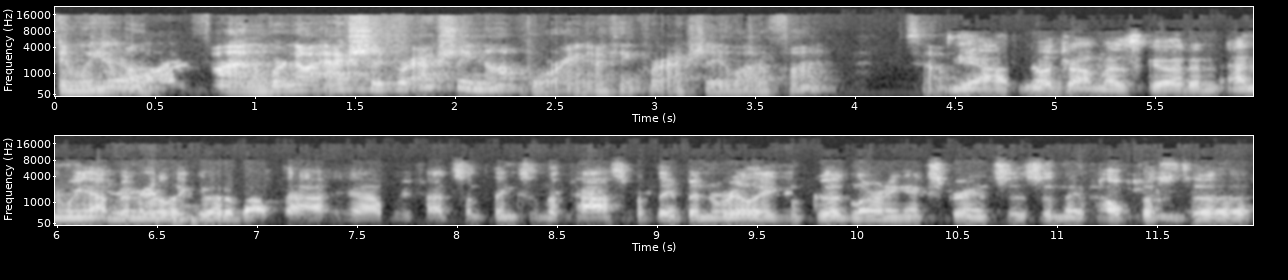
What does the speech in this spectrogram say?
and we have yeah. a lot of fun. We're not actually, we're actually not boring. I think we're actually a lot of fun. So yeah, no drama is good, and and we have been really good about that. Yeah, we've had some things in the past, but they've been really good learning experiences, and they've helped us to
